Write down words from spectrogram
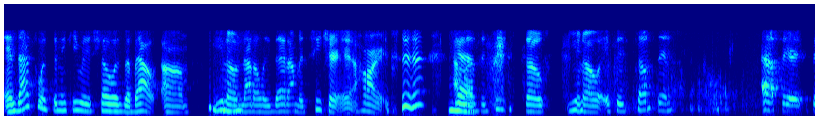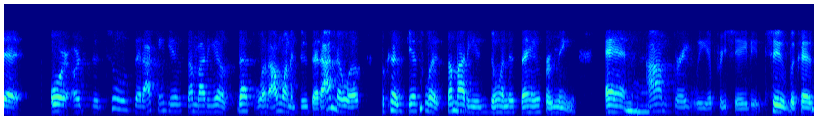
and that's what the Nikki Rich Show is about. Um, you know, Mhm. not only that, I'm a teacher at heart. I Yes. love to teach. So, you know, if it's something out there that or or the tools that I can give somebody else, that's what I want to do that I know of because guess what? Somebody is doing the same for me. And Mhm. I'm greatly appreciated too because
